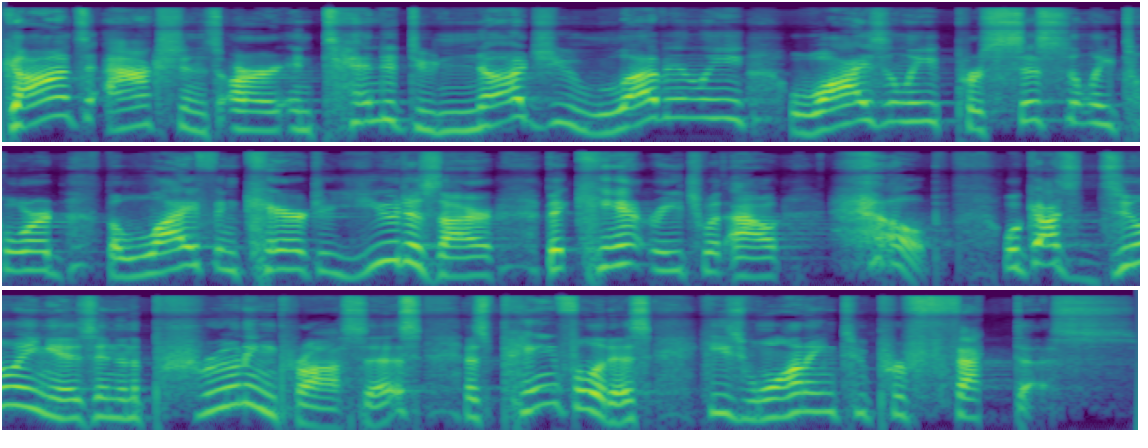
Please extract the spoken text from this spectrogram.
God's actions are intended to nudge you lovingly, wisely, persistently toward the life and character you desire, but can't reach without help. What God's doing is, in the pruning process, as painful it is, He's wanting to perfect us.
